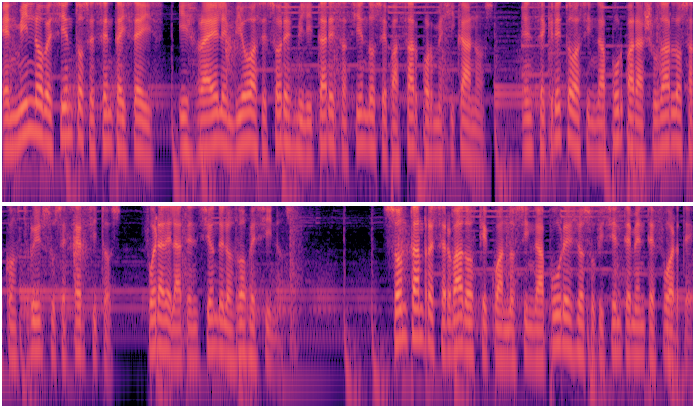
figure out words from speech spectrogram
En 1966, Israel envió asesores militares haciéndose pasar por mexicanos, en secreto a Singapur para ayudarlos a construir sus ejércitos, fuera de la atención de los dos vecinos. Son tan reservados que cuando Singapur es lo suficientemente fuerte,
